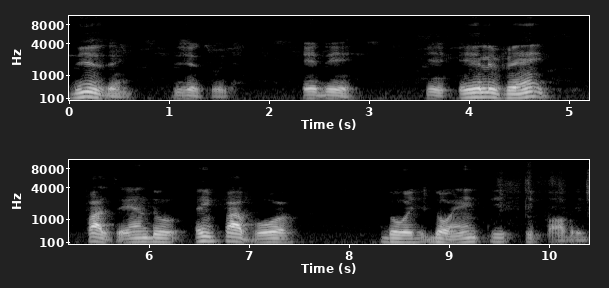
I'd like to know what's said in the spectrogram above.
dizem de Jesus e de que ele vem fazendo em favor dos doentes e pobres.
